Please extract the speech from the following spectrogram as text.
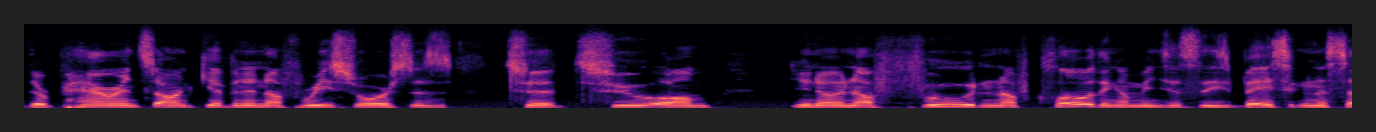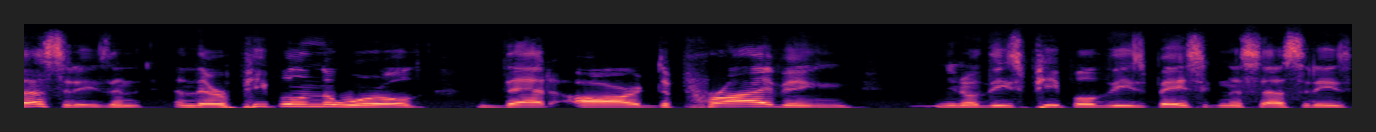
their parents aren't given enough resources to to um, you know enough food enough clothing i mean just these basic necessities. And and there are people in the world that are depriving you know these people these basic necessities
